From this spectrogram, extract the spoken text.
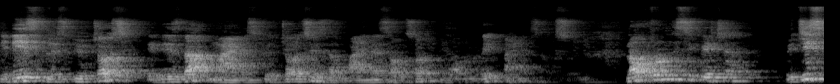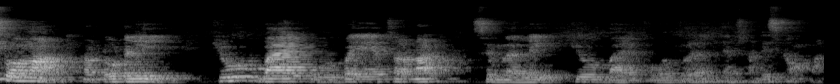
It is plus q choice, it is the minus q choice, is the minus also, is already minus also. Now from this equation, which is common, now totally q by 4 pi epsilon naught, similarly q by 4 pi epsilon is common.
